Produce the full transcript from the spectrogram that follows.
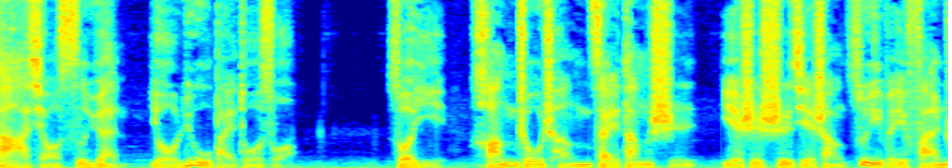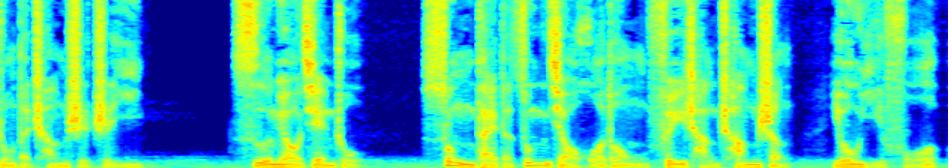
大小寺院有六百多所，所以杭州城在当时也是世界上最为繁荣的城市之一。寺庙建筑，宋代的宗教活动非常昌盛，尤以佛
